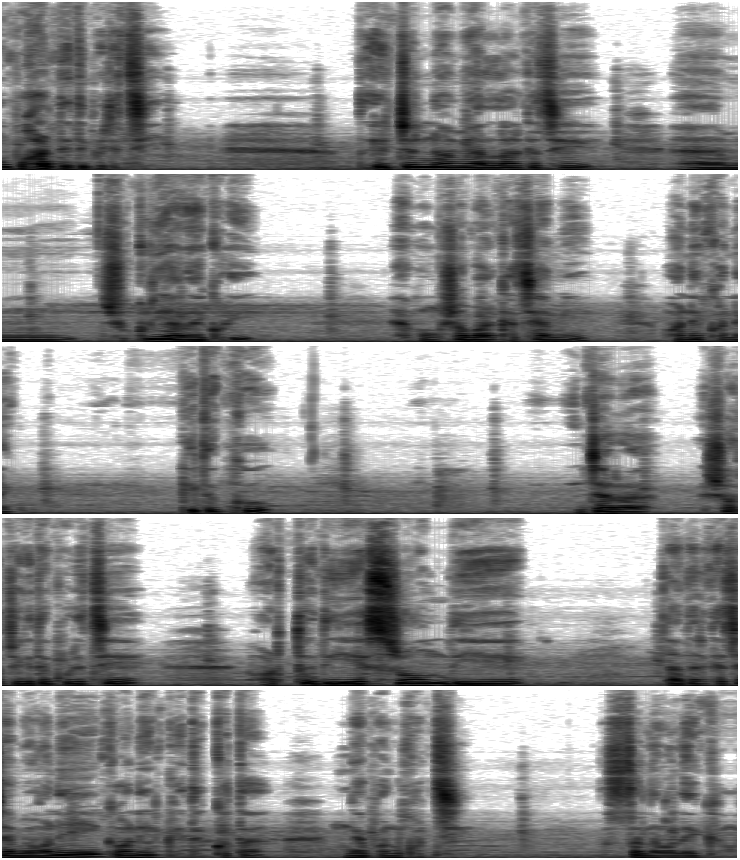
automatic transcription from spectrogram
উপহার দিতে পেরেছি। এর জন্য আমি আল্লাহর কাছে শুক্রিয়া আদায় করি এবং সবার কাছে আমি অনেক অনেক কৃতজ্ঞ। যারা সহযোগিতা করেছে, অর্থ দিয়ে, শ্রম দিয়ে, তাদের কাছে আমি অনেক অনেক কৃতজ্ঞতা জ্ঞাপন করছি। আসসালামু আলাইকুম।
